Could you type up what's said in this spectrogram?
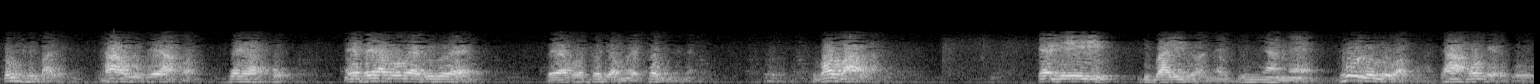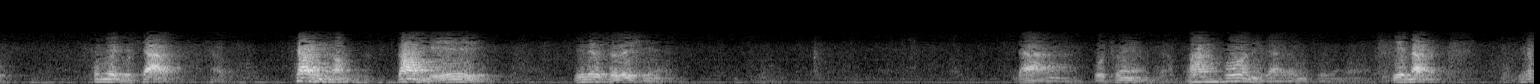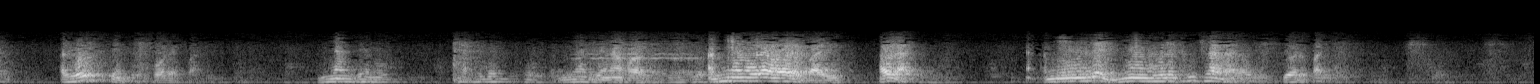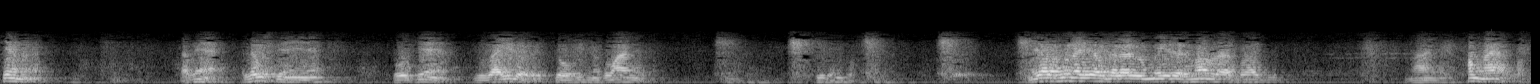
သုံးဖြစ်ပါလိမ့်မယ်ဒါကိုဘုရားဟောဘုရားဖို့အဲဘုရားဖို့ပဲဒီလိုပဲဘုရားဖို့ထုတ်ကြောင်မဲ့ထုတ်နေတယ်ဘောပါလားကဲဒီဒီပါဠိတော်နဲ့ဉာဏ်နဲ့ တို့လို့လို့ပါဒါဟောခဲ့ကိုသုံးရကိုရှားရှားပြီနော်ကောင်းပြီဒီလိုဆိုလို့ရှိရင်ဒါကိုထွန်းရင်ဘာဟောနေတာလဲဆိုရင်ဒီနောက်အလို့စင်ကိုဟောတဲ့ပါဠိဉာဏ်စင်ကိုဉာဏ်စင်ကဟောအမြင်ကိုလည်းဟောတဲ့ပါဠိဟုတ်လား အမြင်နဲ့ဉာဏ်ကိုလည်းထူးခြားတာတော့ပြောတယ်ပါလိမ့်ရှင်းမလားဒါပြန်အလုံးစင်ရင်ဘိုးချင်းယူပါလိမ့်တော့ကြိုပြီးမကွာနဲ့ဒီတိုင်းပေါ့မရောက်ဘူးနဲ့ရောက်ကြလားလို့မေးတယ်ဓမ္မပဒသွားကြည့်နိုင်ဟောင်းနိုင်ပါ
